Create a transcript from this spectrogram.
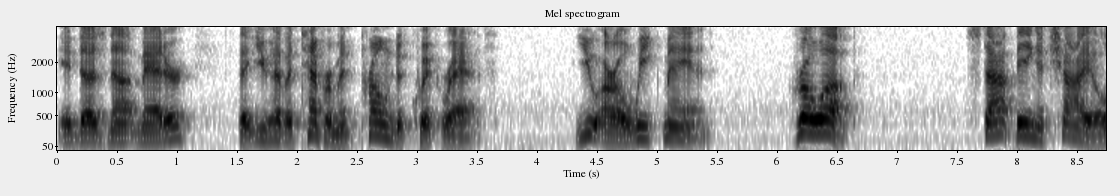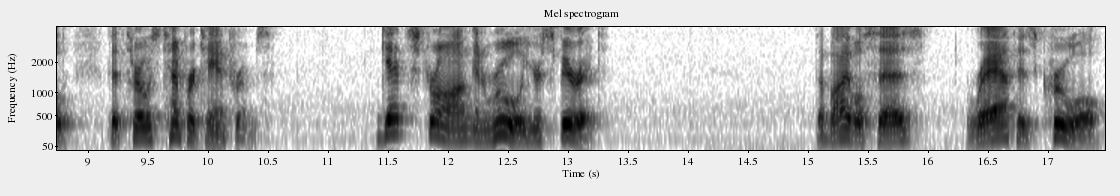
It does not matter that you have a temperament prone to quick wrath. You are a weak man. Grow up. Stop being a child that throws temper tantrums. Get strong and rule your spirit. The Bible says, wrath is cruel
